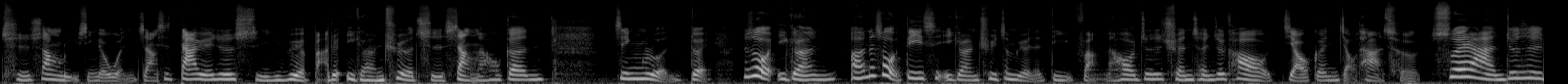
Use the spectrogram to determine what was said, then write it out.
池上旅行的文章，是大约就是十一月吧，就一个人去了池上，然后跟金轮，对，就是我一个人，呃，那是我第一次一个人去这么远的地方，然后就是全程就靠脚跟脚踏车。虽然就是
